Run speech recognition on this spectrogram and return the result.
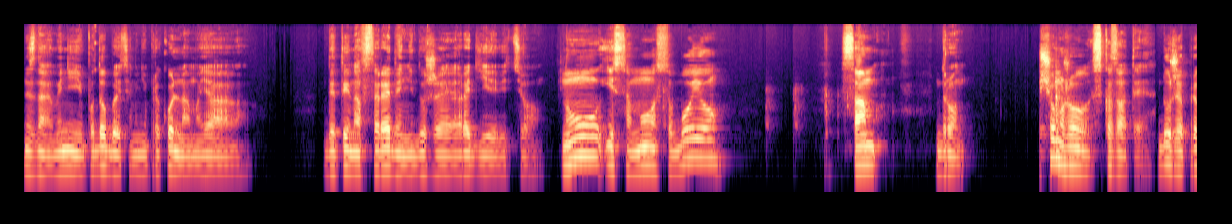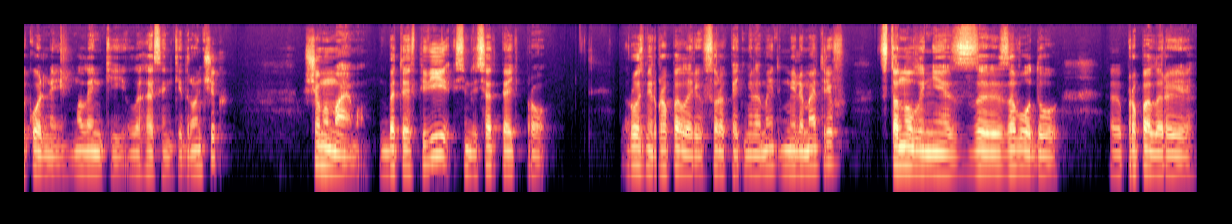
Не знаю, мені подобається, мені прикольно, моя дитина всередині дуже радіє від цього. Ну і само собою сам дрон. Що можу сказати? Дуже прикольний маленький легесенький дрончик. Що ми маємо? BTFPV 75 Pro. Розмір пропелерів 45 мм. Встановлені з заводу е, пропелери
